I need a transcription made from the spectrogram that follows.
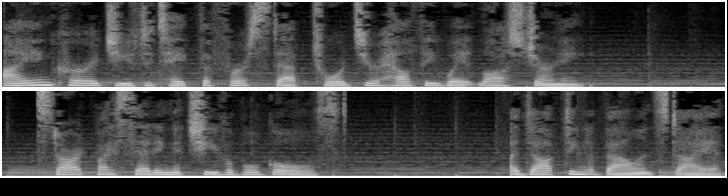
I encourage you to take the first step towards your healthy weight loss journey. Start by setting achievable goals, adopting a balanced diet,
